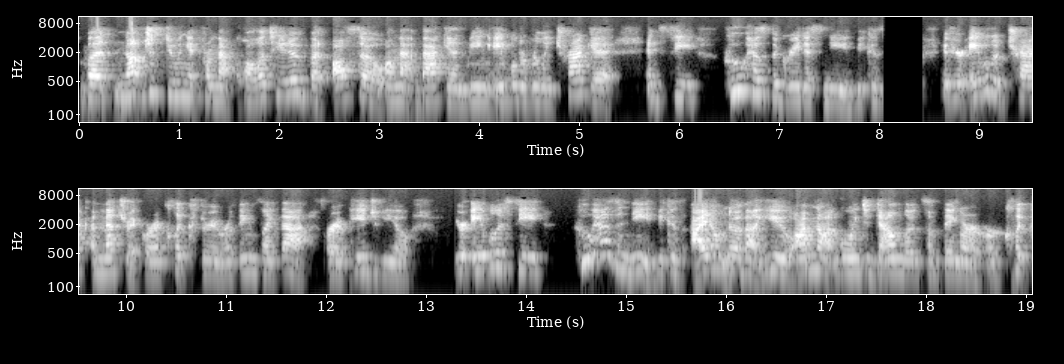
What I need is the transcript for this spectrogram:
but not just doing it from that qualitative, but also on that back end, being able to really track it and see who has the greatest need. Because if you're able to track a metric or a click through or things like that, or a page view, you're able to see who has a need. Because I don't know about you, I'm not going to download something or, or click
